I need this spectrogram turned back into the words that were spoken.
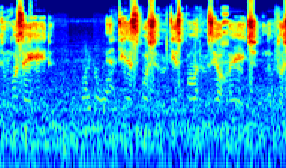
Tungu Saeed, MTS po, MTS po, MZOH, Lamdos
